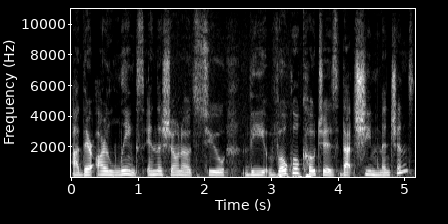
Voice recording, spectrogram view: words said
Uh, there are links in the show notes to the vocal coaches that she mentions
